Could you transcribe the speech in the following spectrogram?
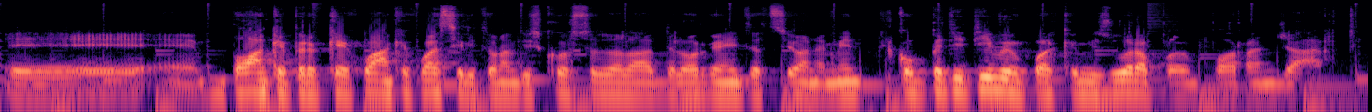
e un po' anche perché qua, anche qua si ritorna al discorso della- dell'organizzazione. Il competitivo in qualche misura puoi un po' arrangiarti.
